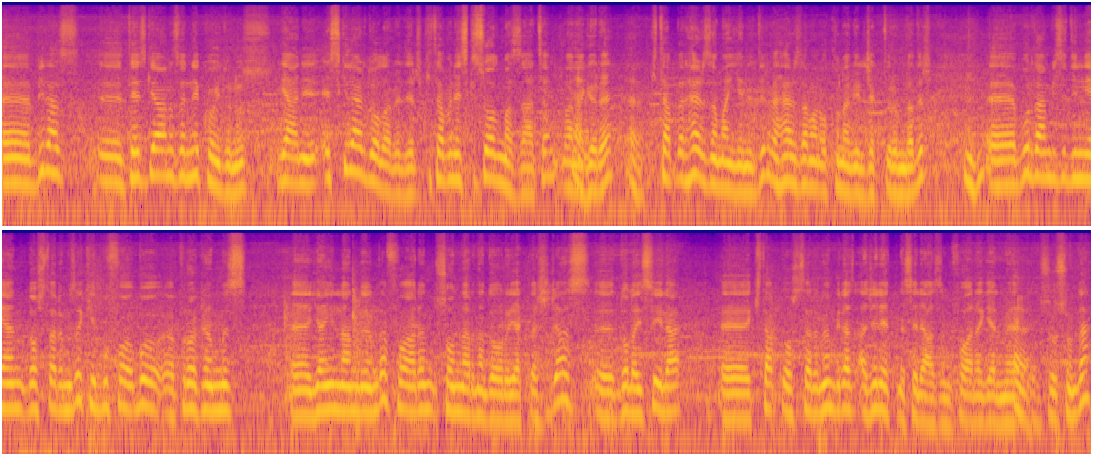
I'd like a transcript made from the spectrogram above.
E, biraz e, tezgahınıza ne koydunuz? Yani eskiler de olabilir. Kitabın eskisi olmaz zaten bana Evet, göre. evet. Kitaplar her zaman yenidir ve her zaman okunabilecek durumdadır. E, buradan bizi dinleyen dostlarımıza ki bu fo- bu e, programımız e, yayınlandığında fuarın sonlarına doğru yaklaşacağız. E, dolayısıyla e, kitap dostlarının biraz acele etmesi lazım fuara gelme Evet. hususunda.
